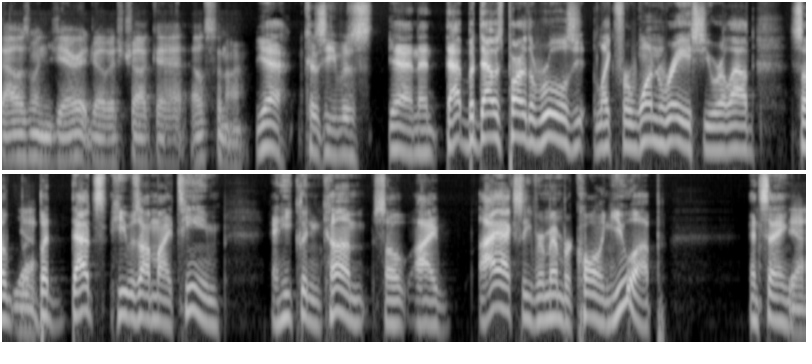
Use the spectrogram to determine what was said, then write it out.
that was when Jerett drove his truck at Elsinore. Yeah, because he was yeah, and then that but that was part of the rules. Like for one race, you were allowed. So, Yeah. but that's he was on my team, and he couldn't come. So I I actually remember calling you up and saying, Yeah.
